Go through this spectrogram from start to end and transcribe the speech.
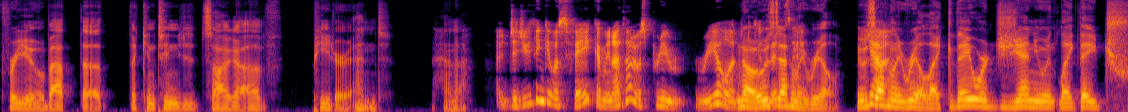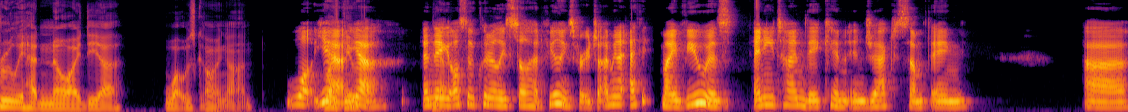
for you about the the continued saga of Peter and Hannah? Did you think it was fake? I mean, I thought it was pretty real and No, it was definitely real. It was Yeah. definitely real. Like they were genuine. Like they truly had no idea what was going on. Well, yeah, Like it- yeah. And they yeah. also clearly still had feelings for each other. I mean, I think my view is anytime they can inject something uh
